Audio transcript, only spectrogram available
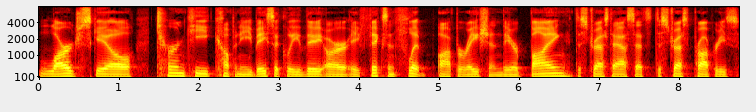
large scale turnkey company. Basically, they are a fix and flip operation. They are buying distressed assets, distressed properties,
